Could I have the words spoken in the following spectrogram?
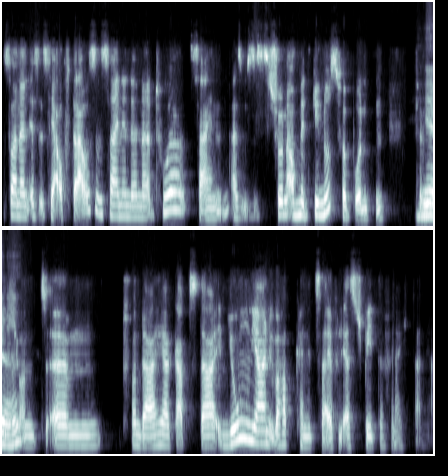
sondern es ist ja auch draußen sein, in der Natur sein. Also es ist schon auch mit Genuss verbunden für yeah. mich. Und ähm, von daher gab es da in jungen Jahren überhaupt keine Zweifel, erst später vielleicht dann, ja.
